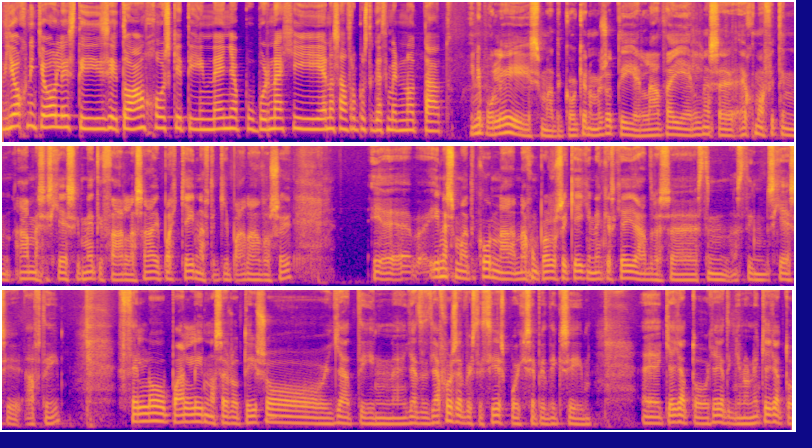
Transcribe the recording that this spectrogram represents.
διώχνει και όλες τις, το άγχος και την έννοια που μπορεί να έχει ένας άνθρωπος στην καθημερινότητά του. Είναι πολύ σημαντικό και νομίζω ότι η Ελλάδα, οι Έλληνες ε, έχουμε αυτή την άμεση σχέση με τη θάλασσα. Υπάρχει και η ναυτική παράδοση ε, είναι σημαντικό να, να έχουν πρόσβαση και οι γυναίκες και οι άντρες ε, στην, στην σχέση αυτή. Θέλω πάλι να σε ρωτήσω για, την, για τις διάφορες ευαισθησίες που έχεις επιδείξει ε, και για, το, και για την κοινωνία και για το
